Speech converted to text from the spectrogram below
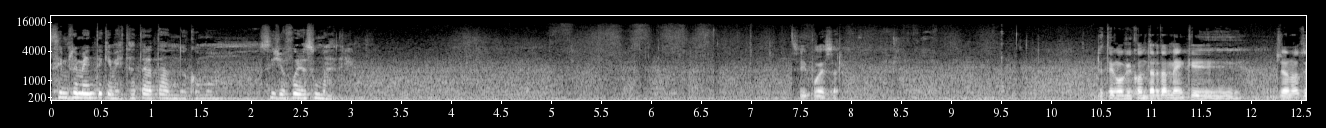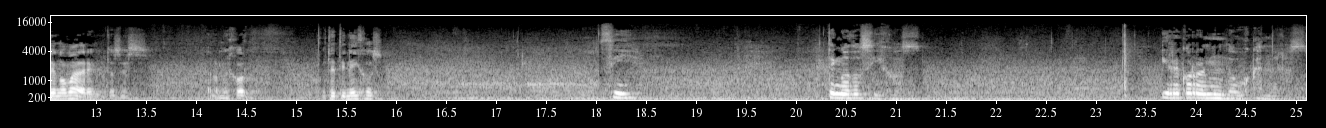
Simplemente que me está tratando como si yo fuera su madre. Sí, puede ser. Le tengo que contar también que yo no tengo madre, entonces a lo mejor. ¿Usted tiene hijos? Sí. Tengo dos hijos. Y recorro el mundo buscándolos.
